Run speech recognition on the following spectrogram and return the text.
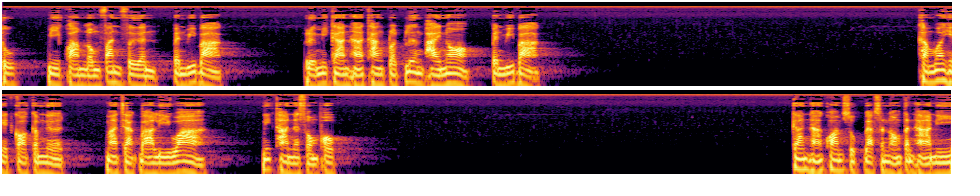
ทุกข์มีความหลงฟั่นเฟือนเป็นวิบาก หรือมีการหาทางปลดเปลื้องภายนอกเป็นวิบากคำว่าเหตุก่อกำเนิด มาจากบาลีว่า นิทานสมภพการหาความสุขแบบสนองตัณหานี้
